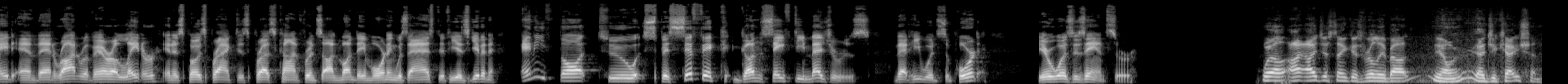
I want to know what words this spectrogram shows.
Right. And then Ron Rivera later in his post practice press conference on Monday morning was asked if he has given any thought to specific gun safety measures that he would support. Here was his answer. Well, I, I just think it's really about, you know, education.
